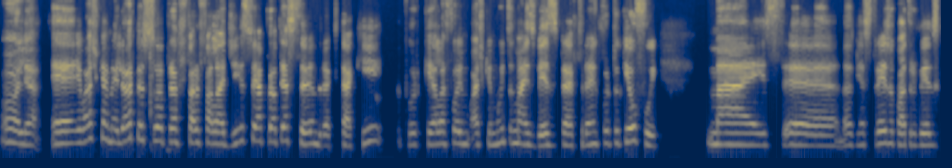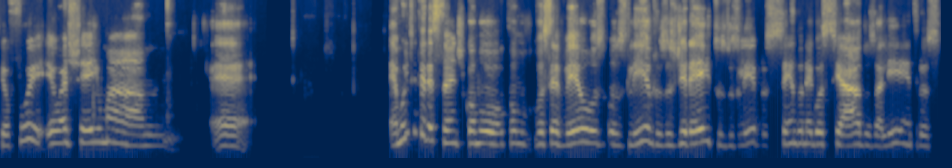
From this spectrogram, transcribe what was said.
Olha, é, eu acho que a melhor pessoa para falar disso é a própria Sandra, que está aqui, porque ela foi, acho que, muito mais vezes para Frankfurt do que eu fui. Mas é, nas minhas três ou quatro vezes que eu fui, eu achei uma. É, é muito interessante como, como você vê os, os livros, os direitos dos livros sendo negociados ali entre os,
